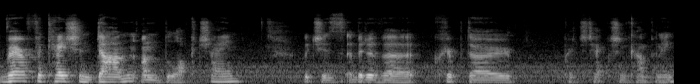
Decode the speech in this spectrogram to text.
verification done on blockchain, which is a bit of a crypto protection company,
